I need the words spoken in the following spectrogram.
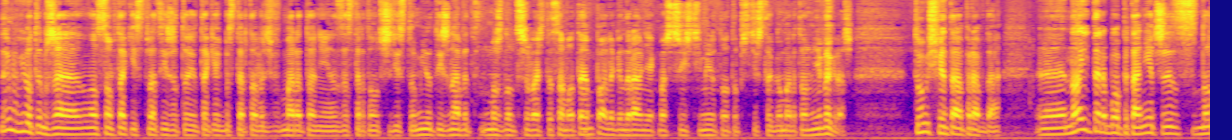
No i mówił o tym, że no, są w takiej sytuacji, że to tak jakby startować w maratonie ze stratą 30 minut i że nawet można utrzymywać to samo tempo, ale generalnie jak masz 30 minut, no to przecież tego maratonu nie wygrasz. Tu święta prawda. E, No i teraz było pytanie, czy no,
